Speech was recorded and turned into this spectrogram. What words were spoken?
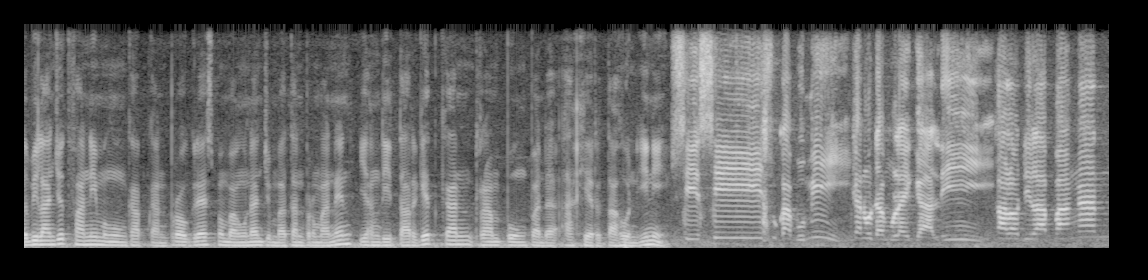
Lebih lanjut, Fani mengungkapkan progres pembangunan jembatan permanen yang ditargetkan rampung pada akhir tahun ini. Sisi Sukabumi kan udah mulai gali. Kalau di lapangan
